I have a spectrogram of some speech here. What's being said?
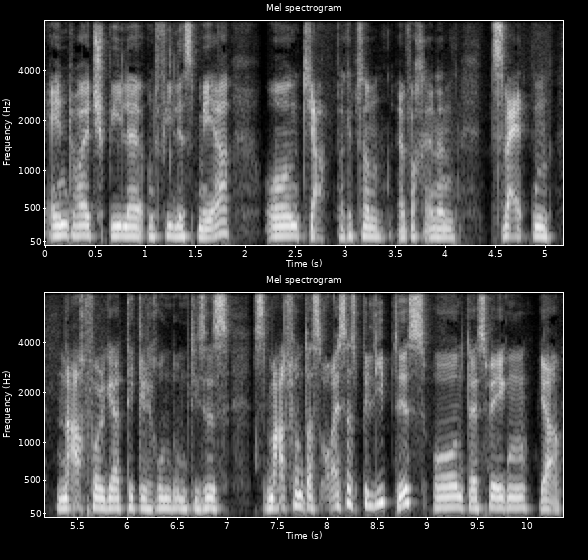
Android-Spiele und vieles mehr. Und ja, da gibt's dann einfach einen zweiten Nachfolgeartikel rund um dieses Smartphone, das äußerst beliebt ist und deswegen, ja,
